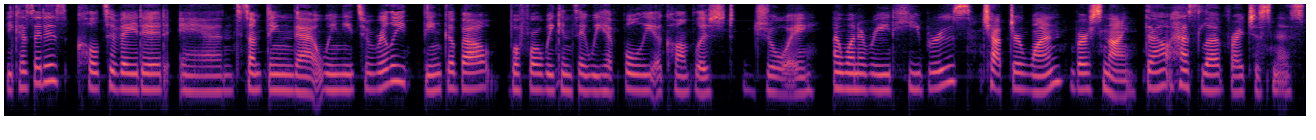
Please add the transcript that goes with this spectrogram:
because it is cultivated and something that we need to really think about before we can say we have fully accomplished joy. I want to read Hebrews chapter 1, verse 9. Thou hast loved righteousness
